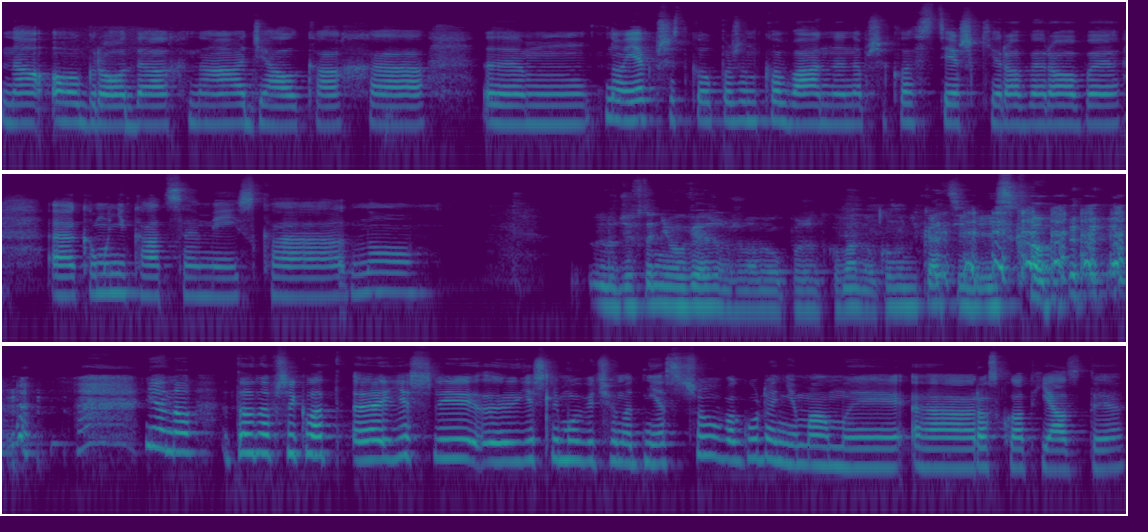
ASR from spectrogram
na ogrodach, na działkach, no jak wszystko uporządkowane, na przykład ścieżki rowerowe, komunikacja miejska, no Ludzie w to nie uwierzą, że mamy uporządkowaną komunikację miejską. Nie no, to na przykład e, jeśli, e, jeśli mówić o Naddniestrzu, w ogóle nie mamy e, rozkład jazdy,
